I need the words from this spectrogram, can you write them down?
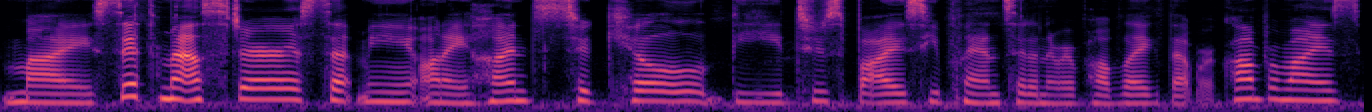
my Sith Master sent me on a hunt to kill the two spies he planted in the Republic that were compromised,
